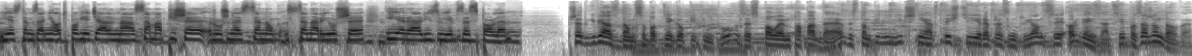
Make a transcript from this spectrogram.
jestem za nie odpowiedzialna. Sama piszę różne scenariusze i je realizuję w zespole. Przed gwiazdą sobotniego pikniku zespołem Papa D wystąpili liczni artyści reprezentujący organizacje pozarządowe.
